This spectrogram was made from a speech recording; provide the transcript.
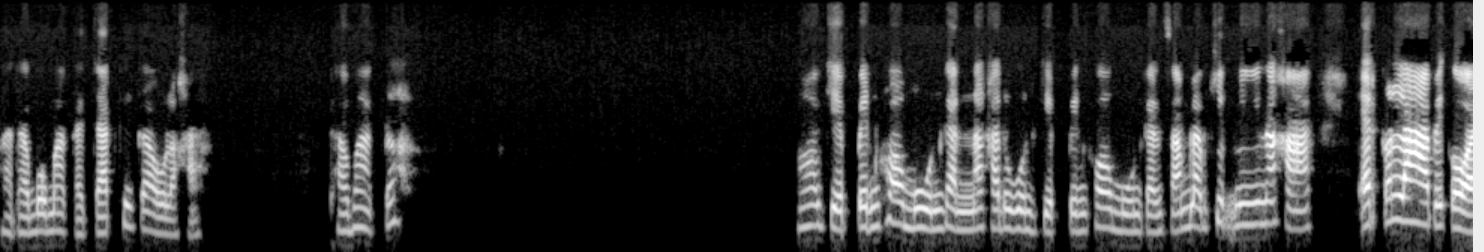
ค่ะถ้าบ่มากกะจัดคือเก่าล่ะค่ะถ้ามากเด้ออ เก็บเป็นข้อมูลกันนะคะทุกคนเก็บเป็นข้อมูลกันสำหรับคลิปนี้นะคะ แอดก็ลาไปก่อน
